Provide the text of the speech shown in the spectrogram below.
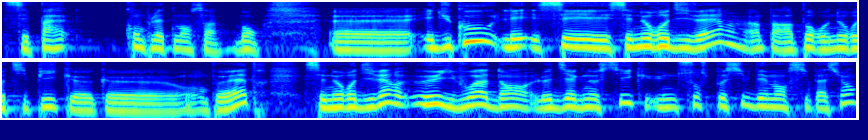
c'est pas complètement ça. Bon. Euh, et du coup, les, ces, neurodivers, hein, par rapport aux neurotypiques euh, qu'on peut être, ces neurodivers, eux, ils voient dans le diagnostic une source possible d'émancipation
